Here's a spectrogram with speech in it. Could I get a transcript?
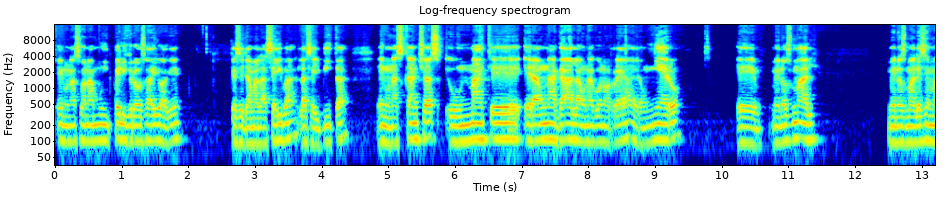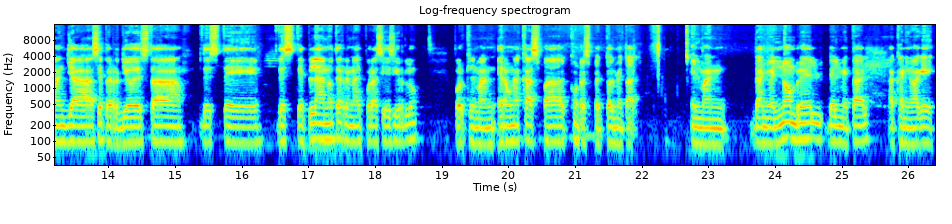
en una zona muy peligrosa de Ibagué, que se llama La Ceiba, La Ceibita, en unas canchas, un man que era una gala, una gonorrea, era un ñero, eh, menos mal, menos mal ese man ya se perdió de esta de este, de este plano terrenal, por así decirlo, porque el man era una caspa con respecto al metal. El man dañó el nombre del, metal a Canibagué.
